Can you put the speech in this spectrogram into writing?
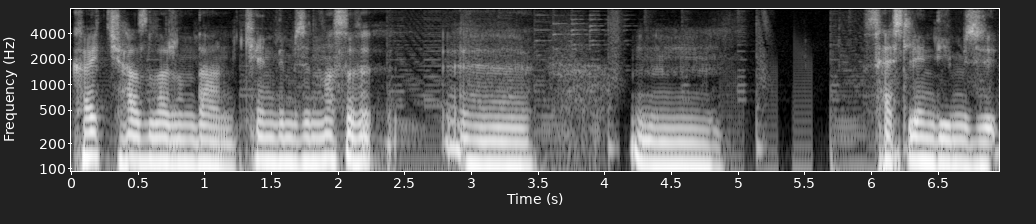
kayıt cihazlarından kendimizin nasıl e, hmm, seslendiğimizi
